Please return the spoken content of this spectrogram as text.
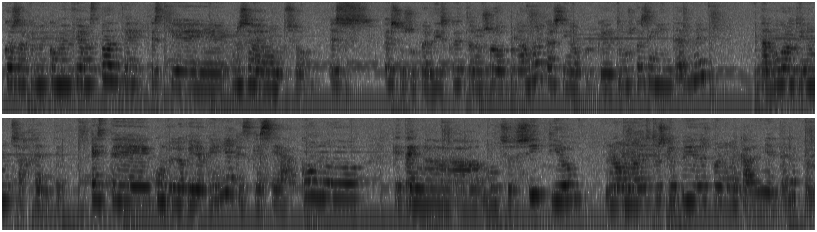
cosa que me convenció bastante es que no se ve mucho, es eso, súper discreto, no solo por la marca, sino porque tú buscas en internet y tampoco lo tiene mucha gente. Este cumple lo que yo quería, que es que sea cómodo, que tenga mucho sitio, no uno de estos que pido después no me cabe ni el teléfono.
